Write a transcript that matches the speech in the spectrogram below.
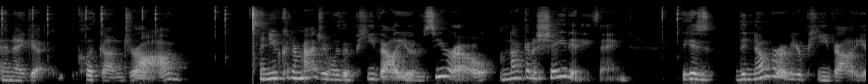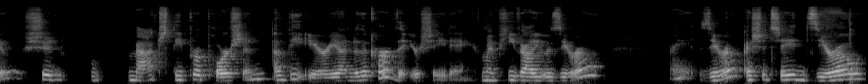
and I get click on draw, and you can imagine with a p-value of zero, I'm not gonna shade anything because the number of your p-value should match the proportion of the area under the curve that you're shading. If my p-value is zero, right, zero, I should shade zero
